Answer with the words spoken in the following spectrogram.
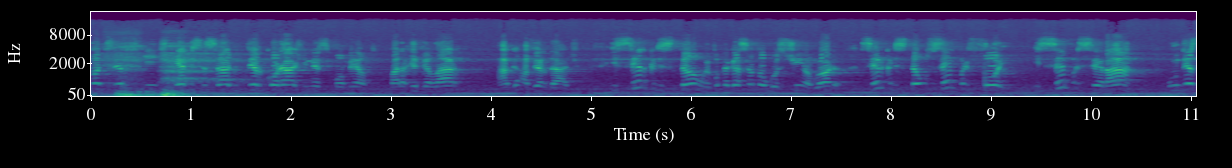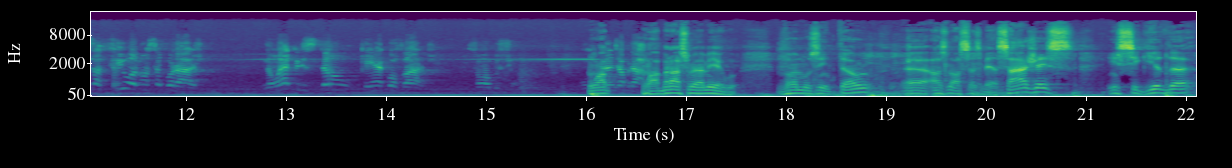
só dizer o seguinte, é necessário ter coragem nesse momento para revelar a, a verdade. E ser cristão, eu vou pegar Santo Agostinho agora, ser cristão sempre foi e sempre será um desafio à nossa coragem. Não é cristão quem é covarde, São Agostinho. Um, um grande abraço. Um abraço, meu amigo. Vamos então eh, às nossas mensagens. Em seguida,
